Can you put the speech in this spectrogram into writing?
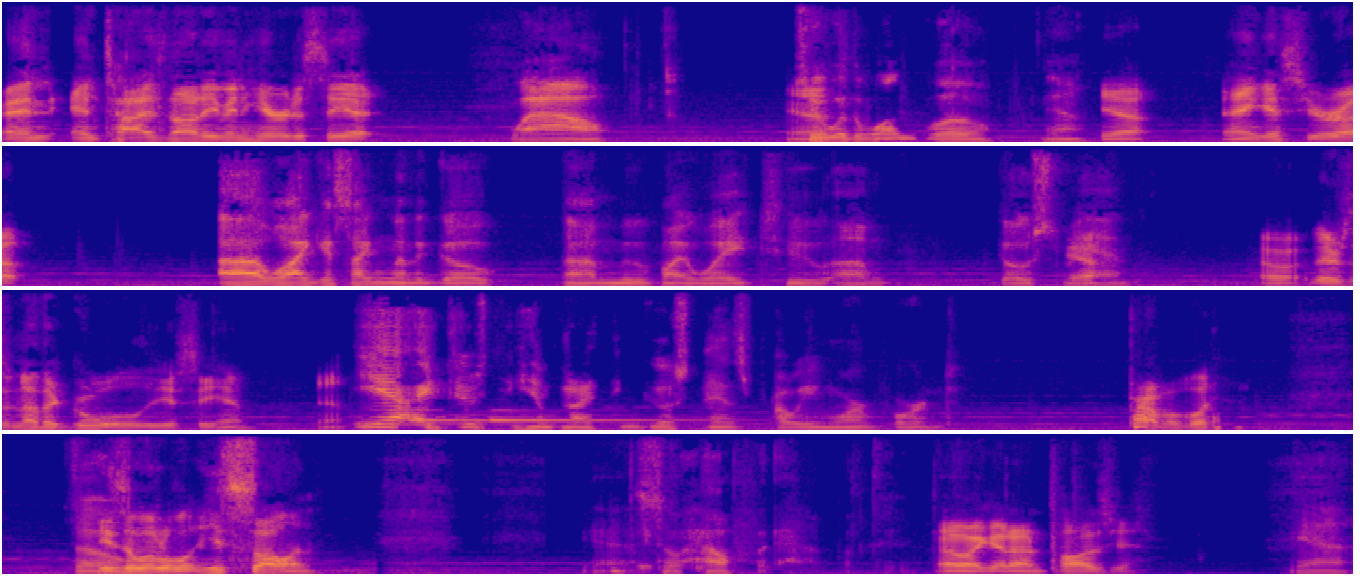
And and Ty's not even here to see it. Wow. Yeah. Two with one blow. Yeah. Yeah. Angus, you're up. Uh, well, I guess I'm going to go uh, move my way to um, Ghost Yeah. Man. Oh, there's another ghoul. Do you see him? Yeah. I do see him, but I think Ghost Man's probably more important. Probably. So He's a little he's sullen. yeah. So how? fa- Oh, I gotta unpause you. Yeah.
